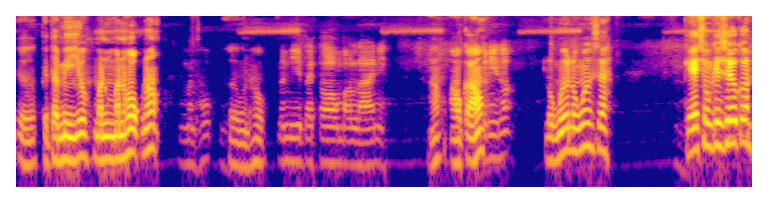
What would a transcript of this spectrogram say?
เออเป็นตามีอยู่มันมันหกเนาะมันหกเออมันหกมันมีใบตองบางลายนี่เอาเอาก็เอาตัวนี้เนาะลงมือลงมือซะแกชงแกเชือก่อน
